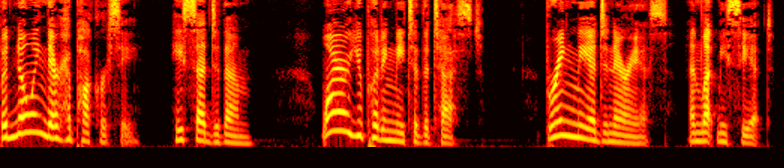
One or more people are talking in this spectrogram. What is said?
But knowing their hypocrisy, he said to them, why are you putting me to the test? Bring me a denarius, and let me see it.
